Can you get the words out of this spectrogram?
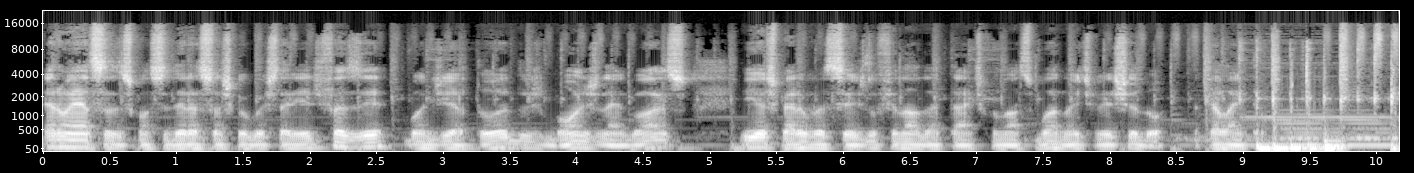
Eram essas as considerações que eu gostaria de fazer. Bom dia a todos, bons negócios e eu espero vocês no final da tarde com o nosso Boa Noite Investidor. Até lá então.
